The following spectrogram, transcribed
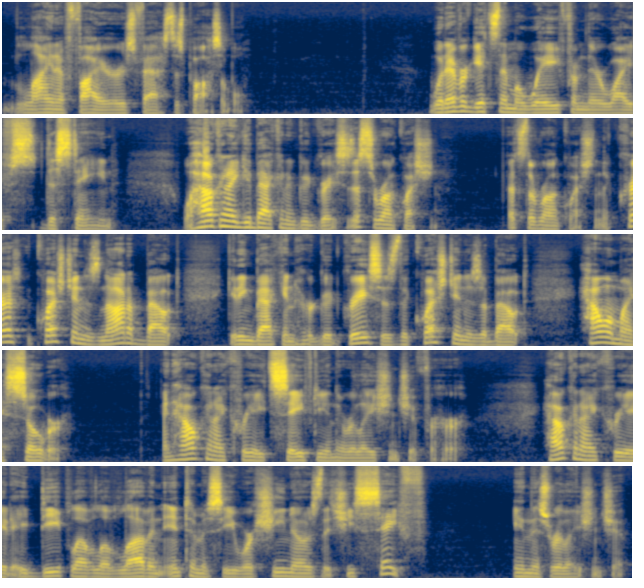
line of fire as fast as possible whatever gets them away from their wife's disdain. Well, how can I get back in her good graces? That's the wrong question. That's the wrong question. The question is not about getting back in her good graces. The question is about how am I sober? And how can I create safety in the relationship for her? How can I create a deep level of love and intimacy where she knows that she's safe in this relationship?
